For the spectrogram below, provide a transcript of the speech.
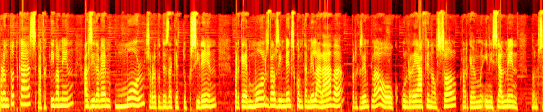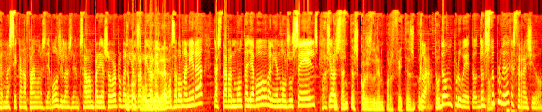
Però, en tot cas, efectivament, els hi devem molt, sobretot des d'aquest Occident, perquè molts dels invents, com també l'arada, per exemple, o conrear fent el sol, perquè inicialment doncs, sembla ser que agafaven les llavors i les llançaven per allà sobre, però De venien qualsevol ràpidament, manera. de qualsevol manera, gastaven molta llavor, venien molts ocells... Clar, és llavors- que tantes coses donem per fetes. però Clar, tot... d'on prové tot? Doncs Clar. tot prové d'aquesta regió.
